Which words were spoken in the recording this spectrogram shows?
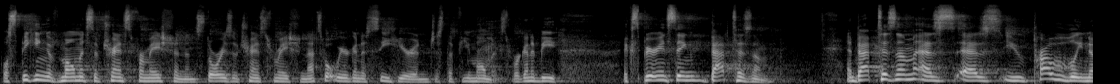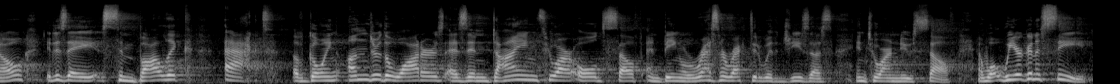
Well, speaking of moments of transformation and stories of transformation, that's what we're going to see here in just a few moments. We're going to be experiencing baptism. And baptism, as, as you probably know, it is a symbolic act of going under the waters, as in dying to our old self and being resurrected with Jesus into our new self. And what we are going to see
